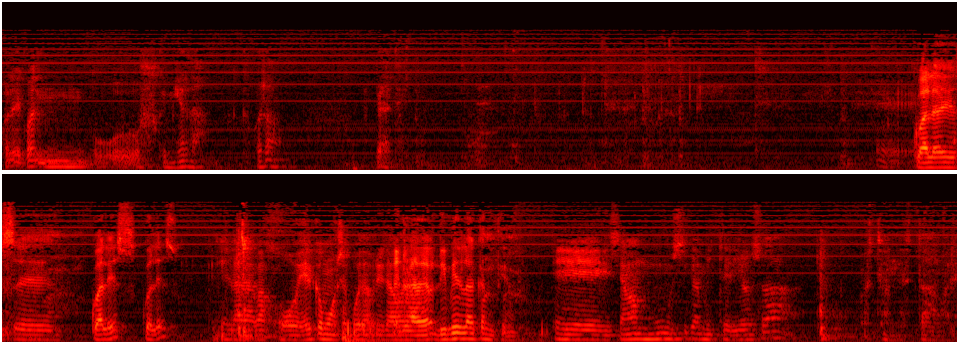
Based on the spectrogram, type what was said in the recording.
¿Cuál es? ¿Cuál? Uf, qué mierda. ¿Qué ha pasado? Espérate. ¿Cuál es? eh, ¿Cuál es? ¿Cuál es? Abajo. Joder, ¿cómo se puede abrir ahora? la- dime la canción. Eh, se llama Música Misteriosa Hostia, ¿dónde está? Vale.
